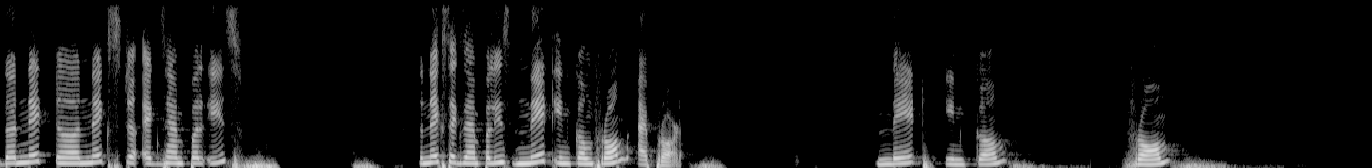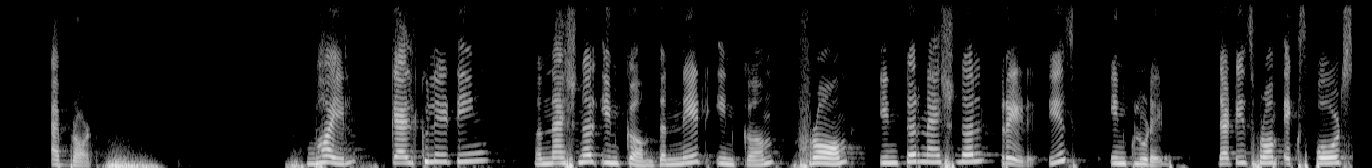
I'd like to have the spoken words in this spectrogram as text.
The net, uh, next example is the next example is net income from abroad. Net income from abroad. While calculating national income, the net income from international trade is included. That is from exports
